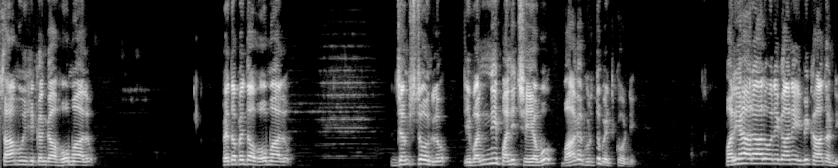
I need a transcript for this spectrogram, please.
సామూహికంగా హోమాలు పెద్ద పెద్ద హోమాలు జంప్స్టోన్లు ఇవన్నీ పని చేయవు. బాగా గుర్తుపెట్టుకోండి. పరిహారాలు అని కానీ ఇవి కాదండి.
